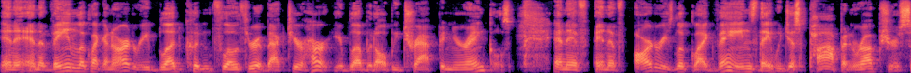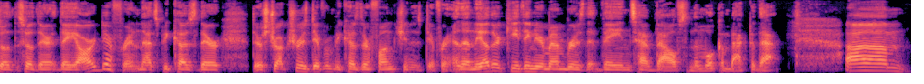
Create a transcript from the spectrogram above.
and a, and a vein looked like an artery, blood couldn't flow through it back to your heart. Your blood would all be trapped in your ankles. And if, and if arteries look like veins, they would just pop and rupture. So, so they're, they are different, and that's because because their, their structure is different, because their function is different. And then the other key thing to remember is that veins have valves, and then we'll come back to that. Um,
